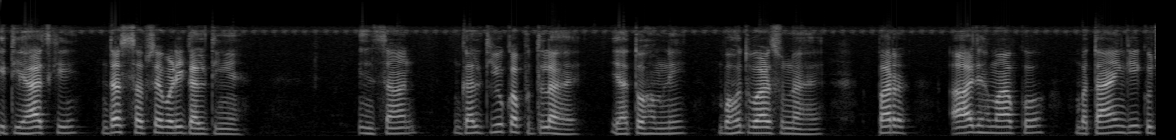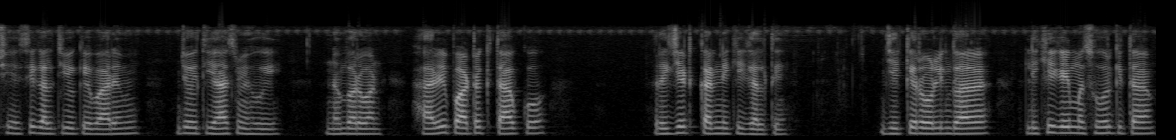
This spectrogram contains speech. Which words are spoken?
इतिहास की दस सबसे बड़ी गलतियाँ इंसान गलतियों का पुतला है, यह तो हमने बहुत बार सुना है, पर आज हम आपको बताएँगे कुछ ऐसी गलतियों के बारे में जो इतिहास में हुई। नंबर वन, हैरी पॉटर किताब को रिजेक्ट करने की गलती। जे के रोलिंग द्वारा लिखी गई मशहूर किताब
